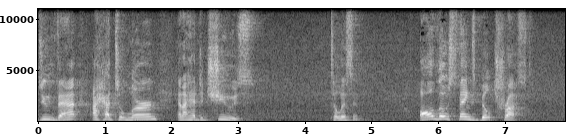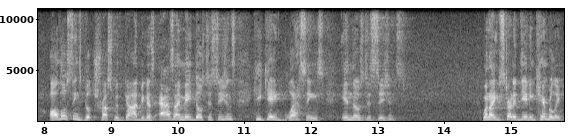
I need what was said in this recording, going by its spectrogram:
do that, I had to learn and I had to choose to listen. All those things built trust. All those things built trust with God because as I made those decisions, He gave blessings in those decisions. When I started dating Kimberly,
